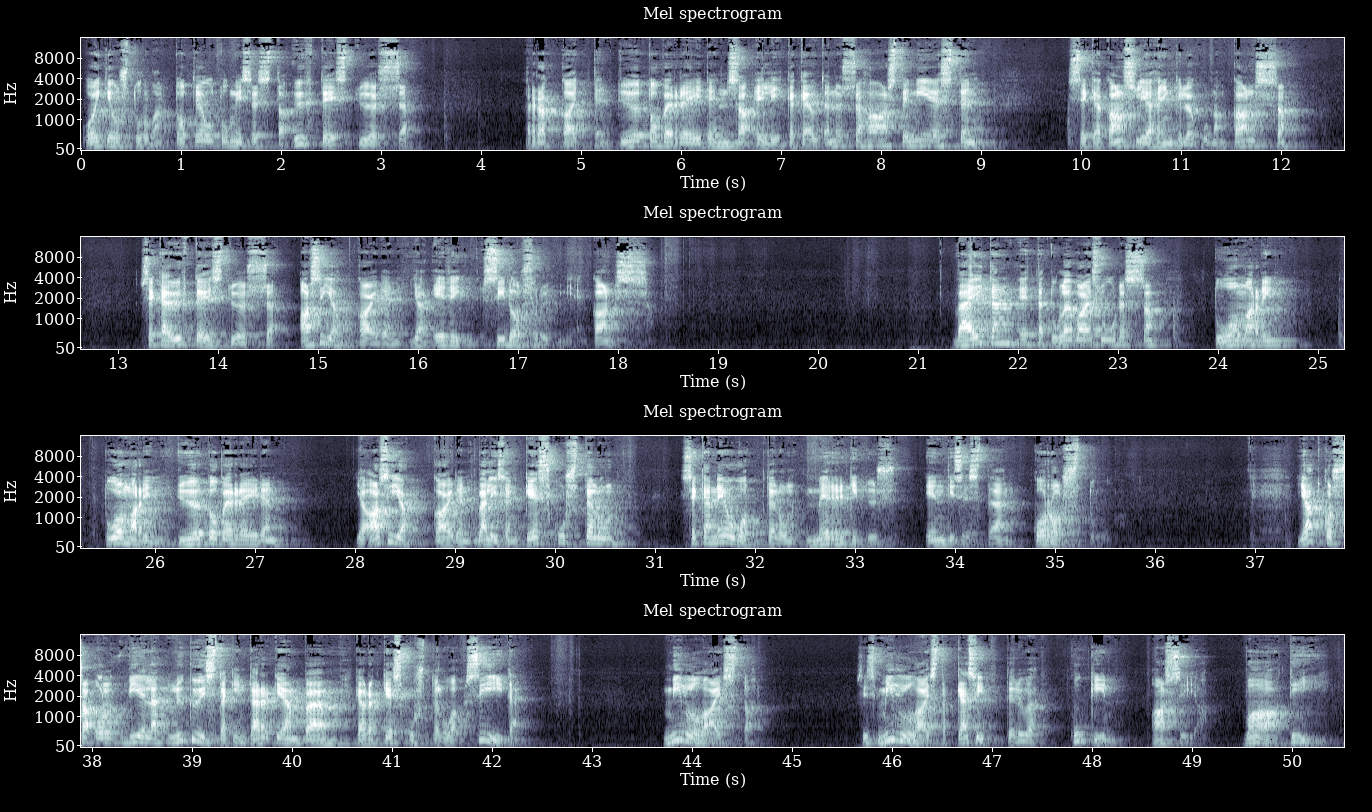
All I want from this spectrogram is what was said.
oikeusturvan toteutumisesta yhteistyössä rakkaiden työtovereidensa, eli käytännössä haastemiesten sekä kansliahenkilökunnan kanssa sekä yhteistyössä asiakkaiden ja eri sidosryhmien kanssa. Väitän, että tulevaisuudessa tuomarin, tuomarin työtovereiden ja asiakkaiden välisen keskustelun sekä neuvottelun merkitys entisestään korostuu. Jatkossa on vielä nykyistäkin tärkeämpää käydä keskustelua siitä, millaista, siis millaista käsittelyä kukin asia vaatii.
